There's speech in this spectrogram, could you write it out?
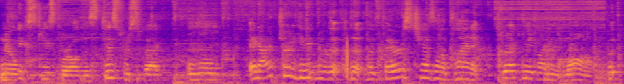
no excuse for all this disrespect. Mm-hmm. And I've tried to give you the, the, the fairest chance on the planet. Correct me if I'm wrong, but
